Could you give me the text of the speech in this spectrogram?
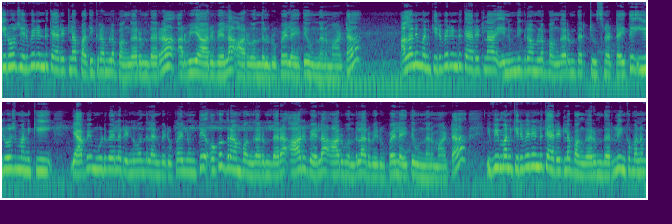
ఈరోజు ఇరవై రెండు క్యారెట్ల పది గ్రాముల బంగారం ధర అరవై ఆరు వేల ఆరు వందల రూపాయలు అయితే ఉందన్నమాట. అలానే మనకి ఇరవై రెండు క్యారెట్ల ఎనిమిది గ్రాముల బంగారం ధర చూసినట్టయితే ఈరోజు మనకి యాభై మూడు వేల రెండు వందల ఎనభై రూపాయలు ఉంటే ఒక గ్రామ్ బంగారం ధర ఆరు వేల ఆరు వందల అరవై రూపాయలు అయితే ఉందన్నమాట. ఇవి మనకి ఇరవై రెండు క్యారెట్ల బంగారం ధరలు ఇంకా మనం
